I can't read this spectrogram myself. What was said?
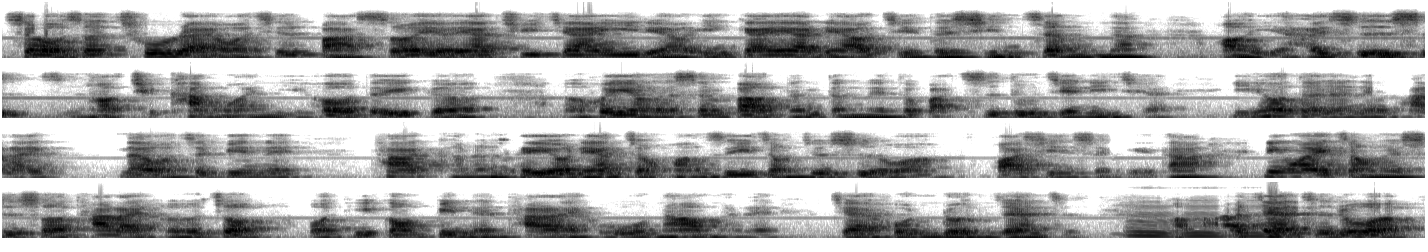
所以我说出来，我其实把所有要居家医疗应该要了解的行政呢，啊，也还是是啊，去看完以后的一个。呃，费用的申报等等呢，都把制度建立起来。以后的人呢，他来来我这边呢，他可能可以有两种方式，一种就是我花薪水给他，另外一种呢是说他来合作，我提供病人，他来服务，然后我们呢再分润这样子。嗯嗯。啊，这样子如果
